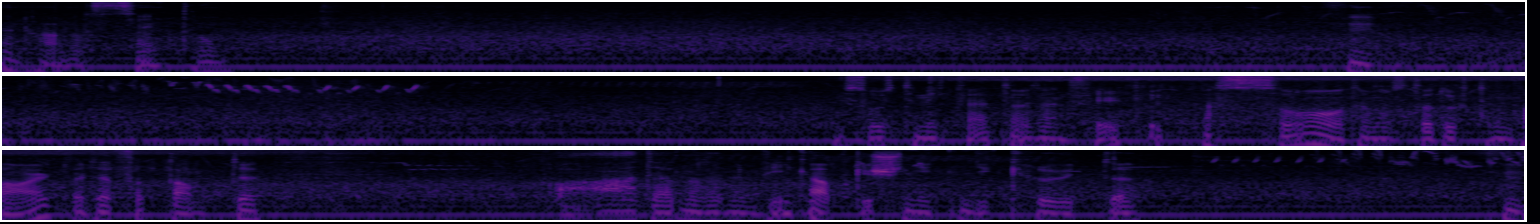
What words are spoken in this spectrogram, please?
Ein Handelszentrum. Hm. Die nicht weiter als ein Feldweg? Ach so, der muss da durch den Wald, weil der verdammte... Oh, der hat mir den Weg abgeschnitten, die Kröte. Hm.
